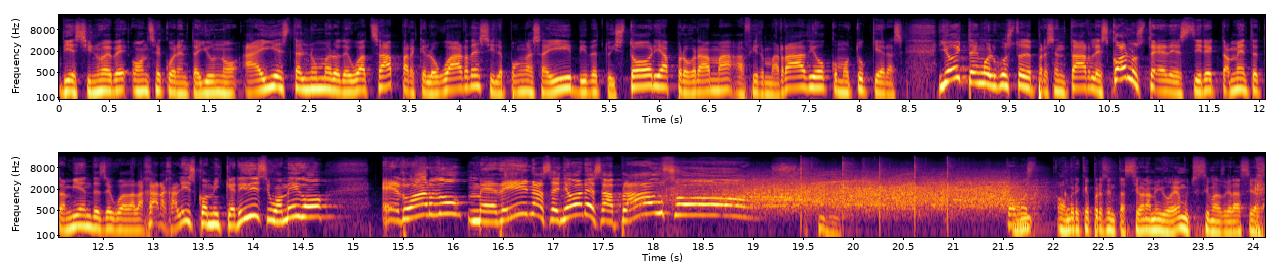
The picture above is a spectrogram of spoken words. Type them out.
19 11 41. Ahí está el número de WhatsApp para que lo guardes y le pongas ahí, vive tu historia, programa, afirma radio, como tú quieras. Y hoy tengo el gusto de presentarles con ustedes directamente también desde Guadalajara, Jalisco, mi queridísimo amigo Eduardo Medina, señores, aplausos. Hombre, qué presentación, amigo. ¿eh? Muchísimas gracias.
